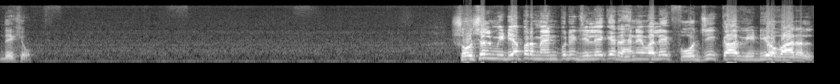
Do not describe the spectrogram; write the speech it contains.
देखो सोशल मीडिया पर मैनपुरी ज़िले के रहने वाले एक फौजी का वीडियो वायरल।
